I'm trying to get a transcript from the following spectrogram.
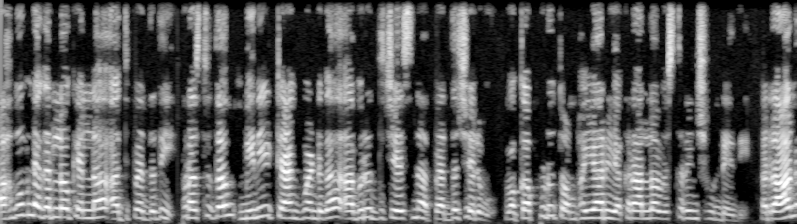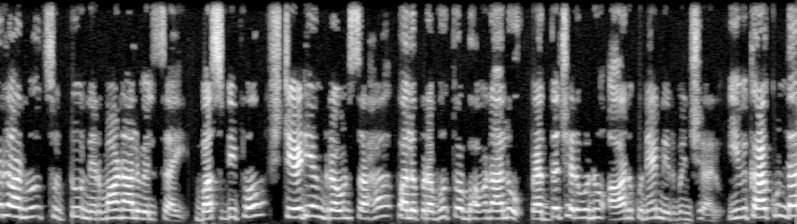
మహబూబ్ నగర్ లోకెల్లా అతిపెద్దది. ప్రస్తుతం మినీ ట్యాంక్ బండ్గా అభివృద్ధి చేసిన పెద్ద చెరువు ఒకప్పుడు తొంభై ఆరు ఎకరాల్లో విస్తరించి ఉండేది. రాను రాను చుట్టూ నిర్మాణాలు వెలిశాయి. బస్ డిపో స్టేడియం గ్రౌండ్ సహా పలు ప్రభుత్వ భవనాలు పెద్ద చెరువును ఆనుకునే నిర్మించారు. ఇవి కాకుండా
